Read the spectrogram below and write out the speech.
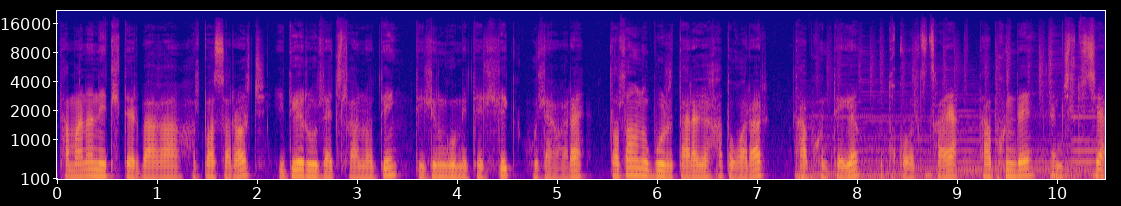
Та манай нийтлэлээр байгаа холбоосоор орж эдгээр үйл ажиллагаануудын дэлгэрэнгүй мэдээллийг хүлээн аваарай. 7 хоног бүр дараагийнхаа дугаараар та бүхэнтэйгээ удахгүй уулзцаая. Та бүхэндээ амжилт хүсье.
